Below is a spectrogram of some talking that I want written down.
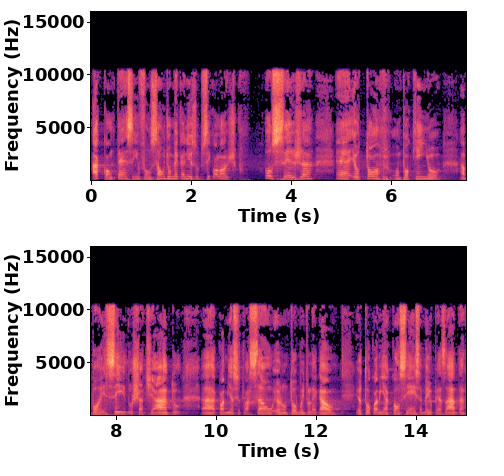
acontece em função de um mecanismo psicológico. Ou seja, é, eu estou um pouquinho aborrecido, chateado ah, com a minha situação, eu não estou muito legal, eu estou com a minha consciência meio pesada,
